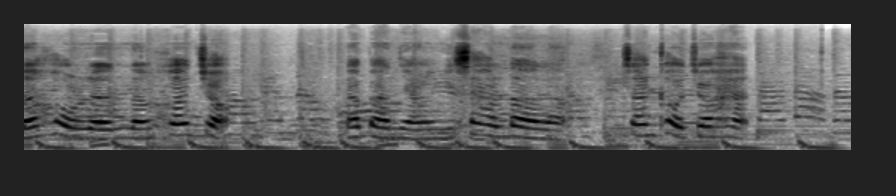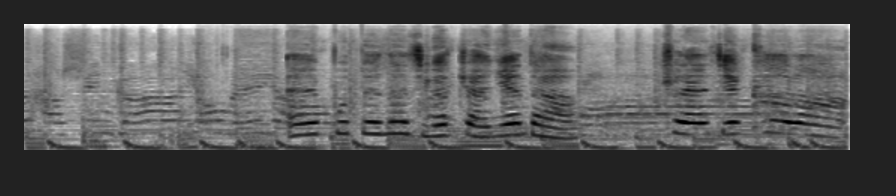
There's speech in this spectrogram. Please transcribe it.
能哄人能喝酒。老板娘一下乐了，张口就喊。哎，部队那几个转业的出来接客了。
